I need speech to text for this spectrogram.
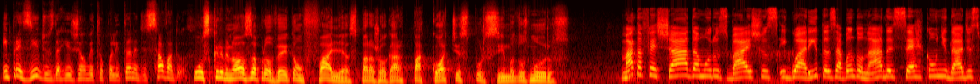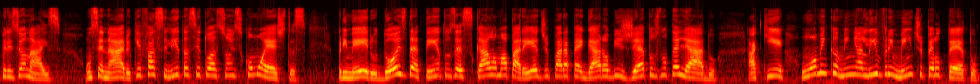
em presídios da região metropolitana de Salvador. Os criminosos aproveitam falhas para jogar pacotes por cima dos muros. Mata fechada, muros baixos e guaritas abandonadas cercam unidades prisionais. Um cenário que facilita situações como estas. Primeiro, dois detentos escalam uma parede para pegar objetos no telhado. Aqui, um homem caminha livremente pelo teto.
